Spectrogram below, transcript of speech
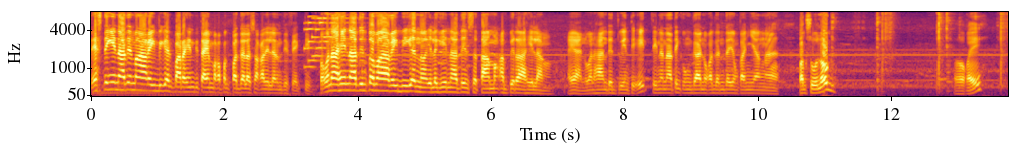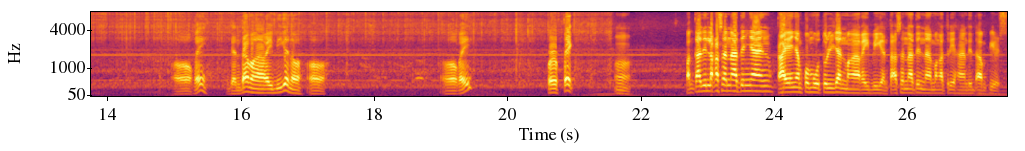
Testingin natin mga kaibigan para hindi tayo makapagpadala sa kanila ng defective. Paunahin natin to mga kaibigan, no? ilagay natin sa tamang amperahe lang. Ayan, 128. Tingnan natin kung gaano kaganda yung kanyang ah, pagsunog. Okay. Okay. Ganda mga kaibigan, oh. oh. Okay. Perfect. Mm. Pagka nilakasan natin yan, kaya niyang pumutol yan mga kaibigan. Taasan natin na mga 300 amperes.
